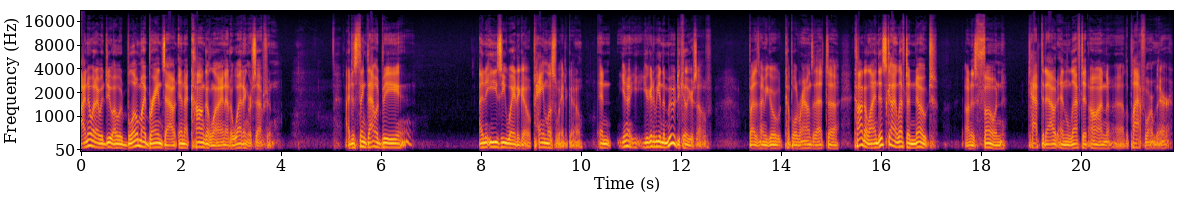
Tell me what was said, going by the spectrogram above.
I know what I would do. I would blow my brains out in a conga line at a wedding reception. I just think that would be an easy way to go, painless way to go. And you know, you're going to be in the mood to kill yourself by the time you go a couple of rounds of that uh, conga line. This guy left a note on his phone, tapped it out, and left it on uh, the platform there.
